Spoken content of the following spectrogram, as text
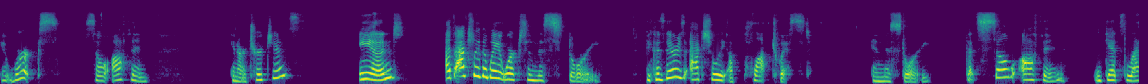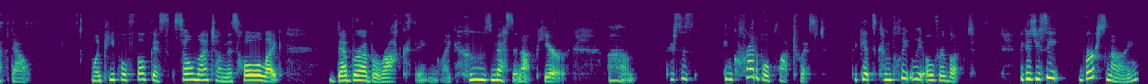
it works so often in our churches. And that's actually the way it works in this story, because there is actually a plot twist in this story that so often gets left out when people focus so much on this whole like Deborah Barak thing, like who's messing up here? Um, there's this incredible plot twist that gets completely overlooked. Because you see, verse 9,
